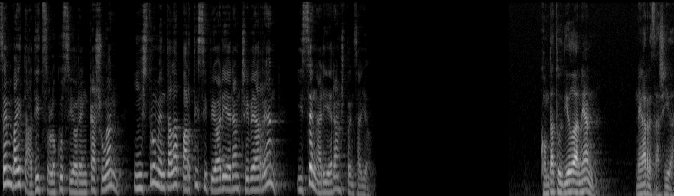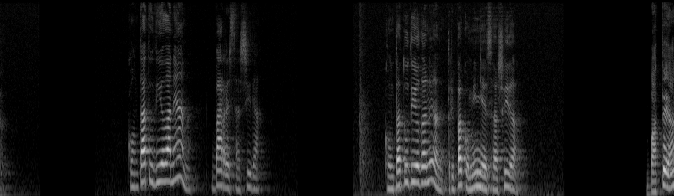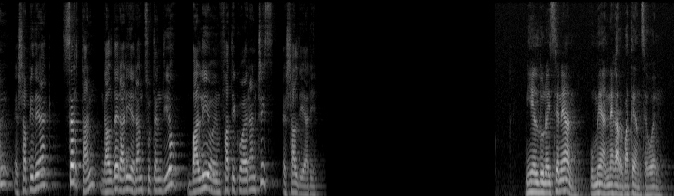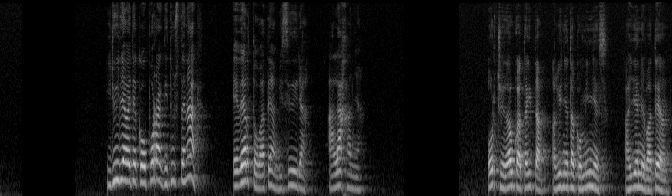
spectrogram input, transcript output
zenbait aditz lokuzioren kasuan, instrumentala partizipioari erantzi beharrean, izenari erantzten zaio. Kontatu diodanean, negarrez hasi da. Kontatu diodanean, barrez hasi da. Kontatu diodanean, tripako minez hasi da. Batean, esapideak, zertan galderari erantzuten dio balio enfatikoa erantziz esaldiari. Ni heldu naizenean, umea negar batean zegoen. Hiru hilabeteko oporrak dituztenak, ederto batean bizi dira, alajaina. Hortxe daukat aita, aginetako minez, haiene batean.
